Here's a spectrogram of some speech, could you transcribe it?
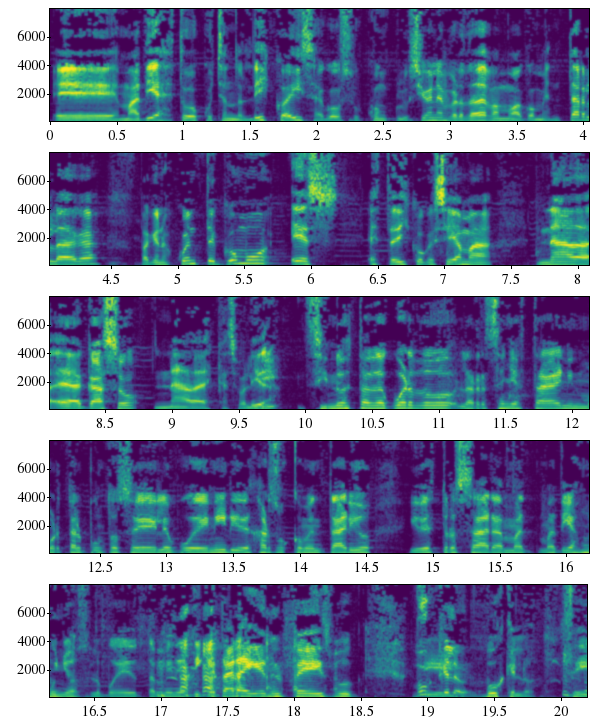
Eh, Matías estuvo escuchando el disco ahí, sacó sus conclusiones, ¿verdad? Vamos a comentarla acá para que nos cuente cómo es este disco que se llama Nada es acaso, nada es casualidad. Y si no está de acuerdo, la reseña está en inmortal.cl, pueden ir y dejar sus comentarios y destrozar a Ma- Matías Muñoz. Lo puede también etiquetar ahí en el Facebook. Búsquelo. Y búsquelo. ¿sí?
